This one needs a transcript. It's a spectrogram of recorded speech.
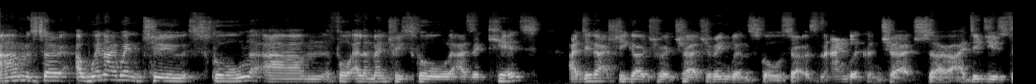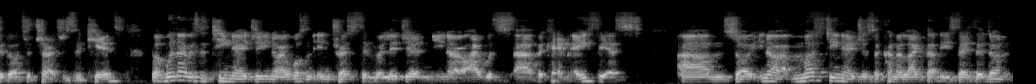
Um, so uh, when I went to school um, for elementary school as a kid, I did actually go to a Church of England school, so it was an Anglican church. So I did used to go to church as a kid. But when I was a teenager, you know, I wasn't interested in religion. You know, I was uh, became atheist. Um, so you know, most teenagers are kind of like that these days. They don't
